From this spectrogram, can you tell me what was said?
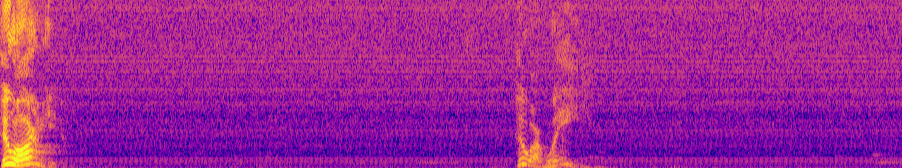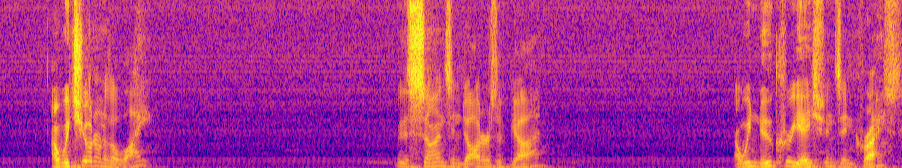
Who are you? Who are we? Are we children of the light? Are we the sons and daughters of God? Are we new creations in Christ?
